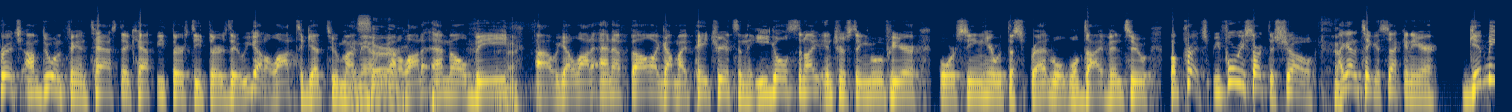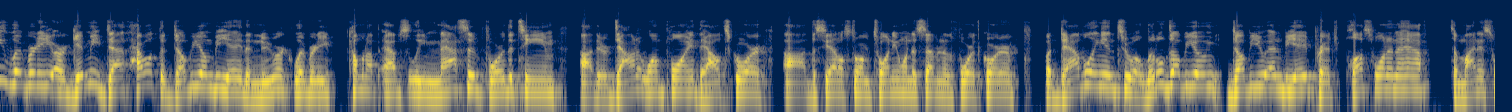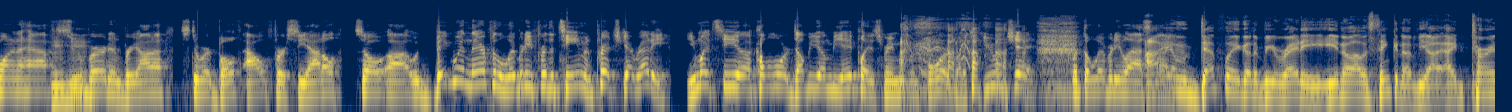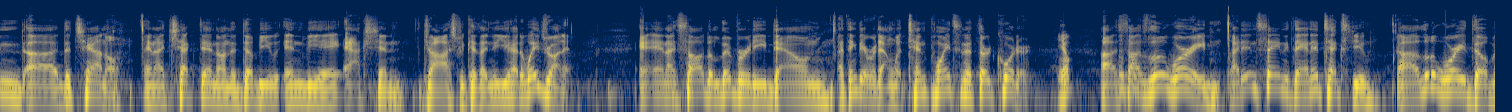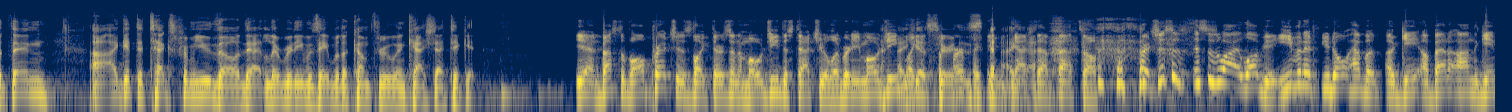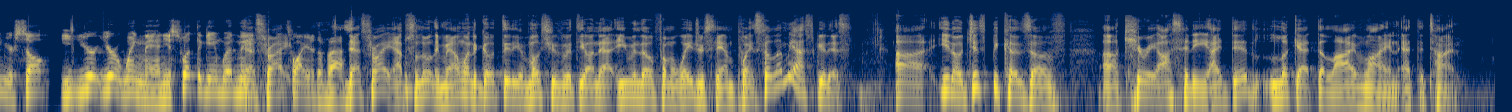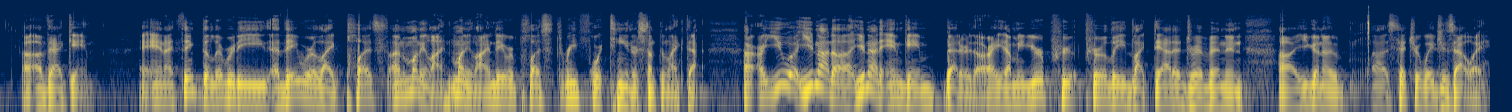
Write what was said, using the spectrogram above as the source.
Pritch, I'm doing fantastic. Happy Thirsty Thursday. We got a lot to get to, my Yes, man. sir. We got a lot of MLB. uh, we got a lot of NFL. I got my Patriots and the Eagles tonight. Interesting move here. What we're seeing here with the spread, we'll, we'll dive into. But, Pritch, before we start the show, I got to take a second here. Give me liberty or give me death. How about the WNBA, the New York Liberty, coming up absolutely massive for the team. Uh, they're down at one point. They outscore uh, the Seattle Storm 21 to 7 in the fourth quarter. But dabbling into a little WNBA pitch, plus one and a half to minus one and a half. Sue Bird and Breanna Stewart both out for Seattle. So uh, big win there for the Liberty for the team. And Pritch, get ready. You might see a couple more WNBA plays for me moving forward, but a huge hit with the Liberty last I night. am definitely going to be ready. You know, I was thinking of you. I, I turned uh, the channel and I checked in on the WNBA action, Josh, because I knew you had a wager on it. And, and I saw the Liberty down, I think they were down, what, 10 points in the third quarter? Yep. Uh, so I was a little worried. I didn't say anything. I didn't text you. Uh, a little worried though. But then uh, I get the text from you though that Liberty was able to come through and cash that ticket. Yeah, and best of all, Pritch is like there's an emoji, the Statue of Liberty emoji. Like Yes, it's the there is. perfect. You can catch yeah. that bet. So, Pritch, this is this is why I love you. Even if you don't have a, a game a bet on the game yourself, you- you're you're a wingman. You sweat the game with me. That's right. That's why you're the best. That's right. Absolutely, man. I want to go through the emotions with you on that, even though from a wager standpoint. So let me ask you this. Uh, you know, just because of uh, curiosity, I did look at the live line at the time uh, of that game. And I think the Liberty, they were like plus on the money line, money line. They were plus three fourteen or something like that. Are, you? A, you're not a. You're not an end game better though, right? I mean, you're pu- purely like data driven, and uh, you're gonna uh, set your wages that way.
